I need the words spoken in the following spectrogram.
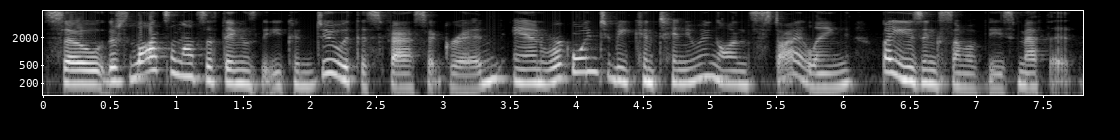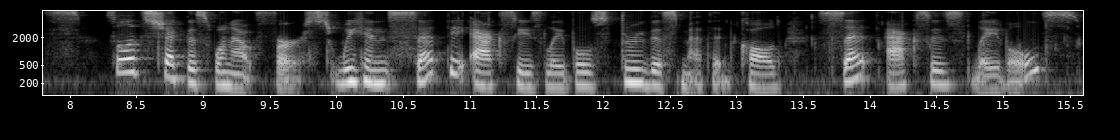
So there's lots and lots of things that you can do with this facet grid, and we're going to be continuing on styling by using some of these methods. So let's check this one out first. We can set the axes labels through this method called set axes labels.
